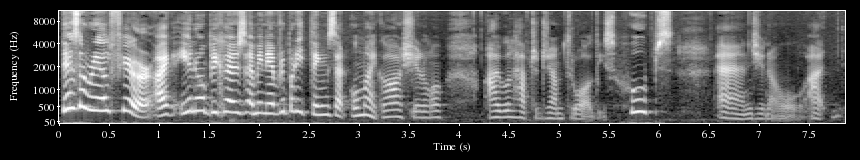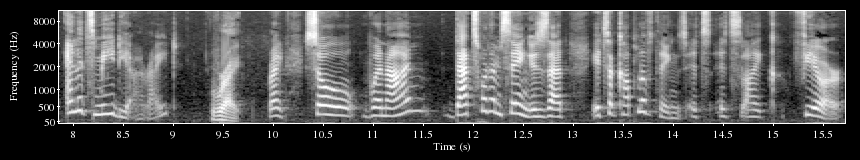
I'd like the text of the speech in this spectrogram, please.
There's a real fear. I you know because I mean everybody thinks that oh my gosh, you know, I will have to jump through all these hoops and you know, I, and it's media, right? Right. Right. So when I'm that's what I'm saying is that it's a couple of things. It's it's like fear.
